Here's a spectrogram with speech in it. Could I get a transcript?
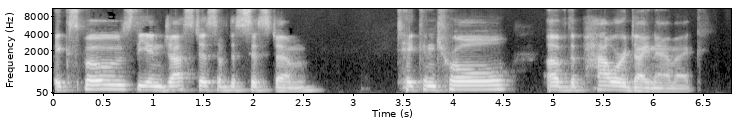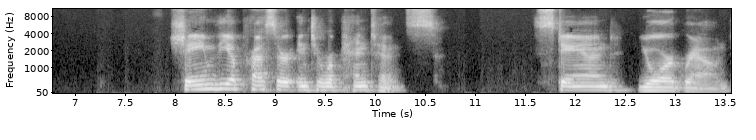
Expose the injustice of the system. Take control of the power dynamic. Shame the oppressor into repentance. Stand your ground.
